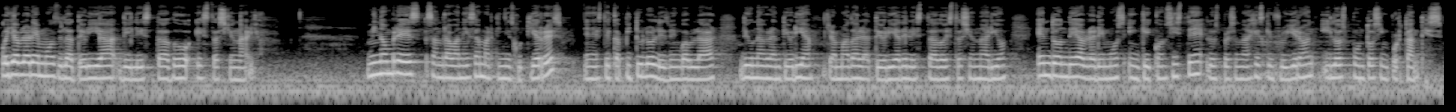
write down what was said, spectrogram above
Hoy hablaremos de la teoría del estado estacionario. Mi nombre es Sandra Vanessa Martínez Gutiérrez. En este capítulo les vengo a hablar de una gran teoría llamada la teoría del estado estacionario, en donde hablaremos en qué consiste, los personajes que influyeron y los puntos importantes.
